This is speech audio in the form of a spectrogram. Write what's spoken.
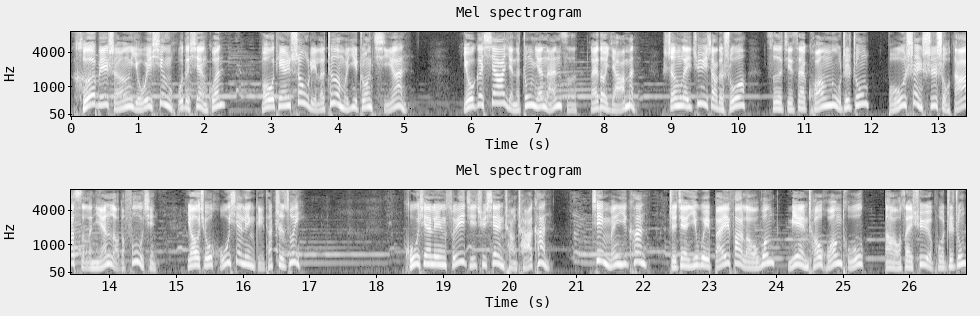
河北省有位姓胡的县官，某天受理了这么一桩奇案：有个瞎眼的中年男子来到衙门，声泪俱下的说自己在狂怒之中不慎失手打死了年老的父亲，要求胡县令给他治罪。胡县令随即去现场查看，进门一看，只见一位白发老翁面朝黄土，倒在血泊之中。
